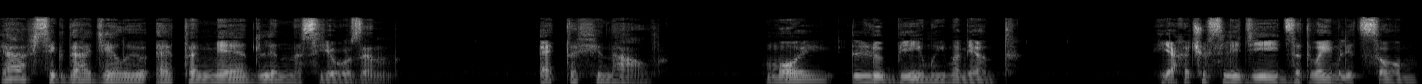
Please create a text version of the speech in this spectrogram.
Я всегда делаю это медленно, Сьюзен. Это финал. Мой любимый момент. Я хочу следить за твоим лицом.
